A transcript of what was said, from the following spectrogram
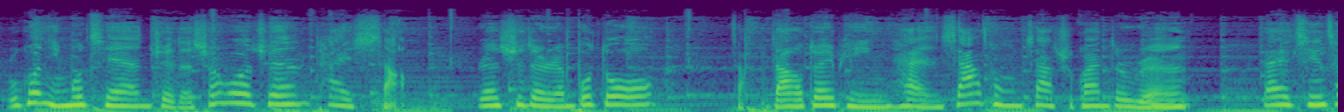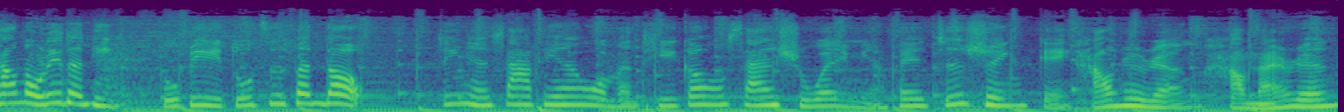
如果你目前觉得生活圈太小，认识的人不多，找不到对频和相同价值观的人，在情场努力的你不必独自奋斗。今年夏天，我们提供三十位免费咨询给好女人、好男人。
